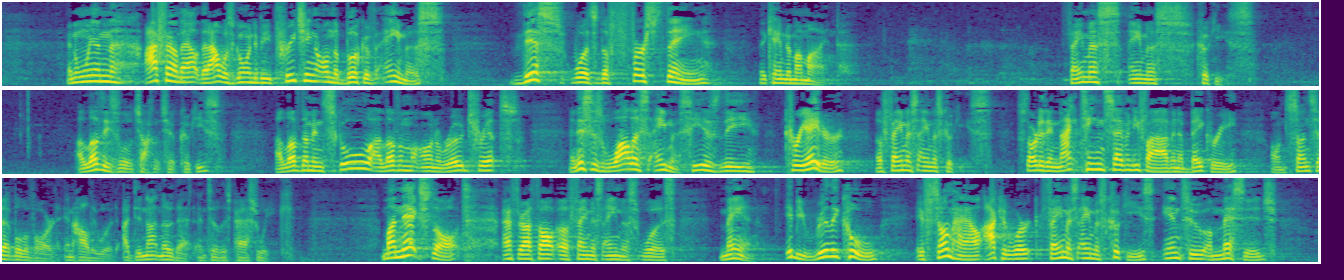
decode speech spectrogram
And when I found out that I was going to be preaching on the book of Amos, this was the first thing that came to my mind. Famous Amos cookies. I love these little chocolate chip cookies. I love them in school. I love them on road trips. And this is Wallace Amos. He is the creator of famous Amos cookies. Started in 1975 in a bakery on Sunset Boulevard in Hollywood. I did not know that until this past week. My next thought, after I thought of famous Amos was, man, it'd be really cool if somehow I could work famous Amos cookies into a message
